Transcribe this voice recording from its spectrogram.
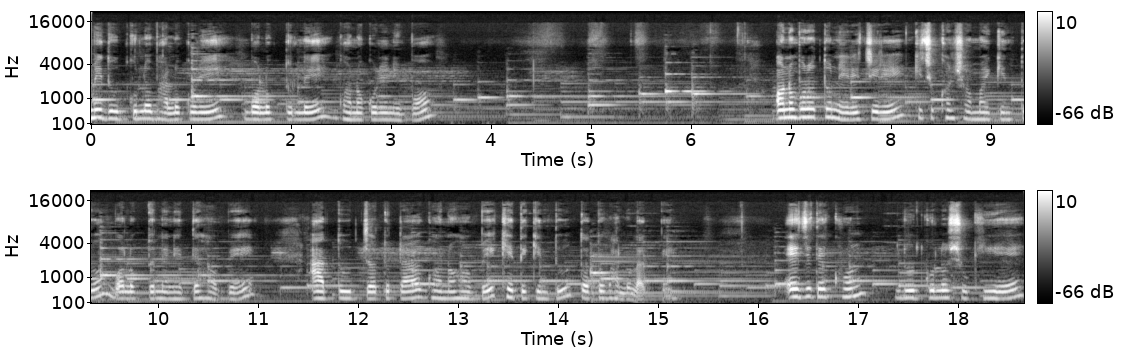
আমি দুধগুলো ভালো করে বলক তুলে ঘন করে নেব। অনবরত নেড়ে চেড়ে কিছুক্ষণ সময় কিন্তু বলক তুলে নিতে হবে। আর দুধ যতটা ঘন হবে খেতে কিন্তু তত ভালো লাগবে। এই যে দেখুন, দুধগুলো শুকিয়ে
